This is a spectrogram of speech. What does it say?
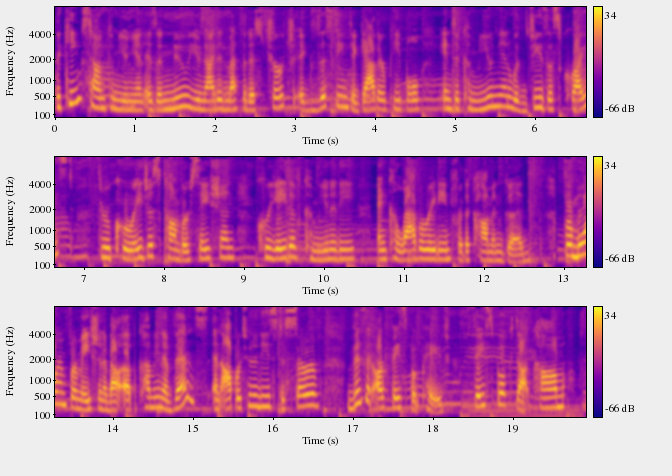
The Kingstowne Communion is a new United Methodist church existing to gather people into communion with Jesus Christ through courageous conversation, creative community, and collaborating for the common good. For more information about upcoming events and opportunities to serve, visit our Facebook page, facebook.com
